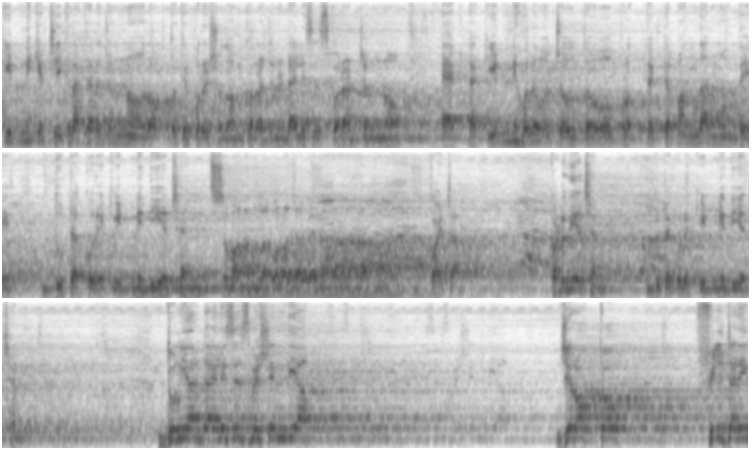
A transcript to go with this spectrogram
কিডনিকে ঠিক রাখার জন্য, রক্তকে পরিশোধন করার জন্য, ডায়ালিসিস করার জন্য একটা কিডনি হলেও চলতো প্রত্যেকটা বান্দার মধ্যে দুটা করে কিডনি দিয়েছেন। সুবহানাল্লাহ, বলা যাবে না। কয়টা? কটা দিয়েছেন? দুটা করে কিডনি দিয়েছেন। দুনিয়ার ডায়ালিসিস মেশিন দিয়া যে রক্ত ফিল্টারিং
